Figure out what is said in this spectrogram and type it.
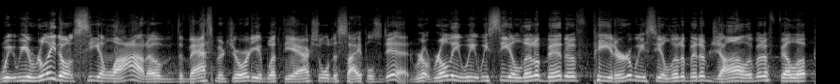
we, we really don't see a lot of the vast majority of what the actual disciples did. Re- really, we, we see a little bit of Peter, we see a little bit of John, a little bit of Philip,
